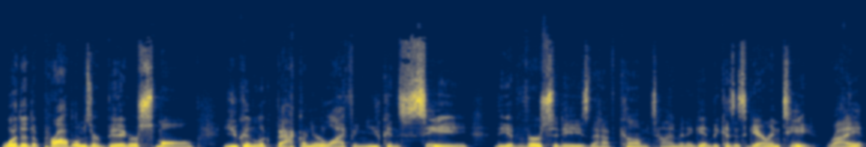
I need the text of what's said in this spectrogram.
Whether the problems are big or small, you can look back on your life and you can see the adversities that have come time and again because it's guaranteed, right?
